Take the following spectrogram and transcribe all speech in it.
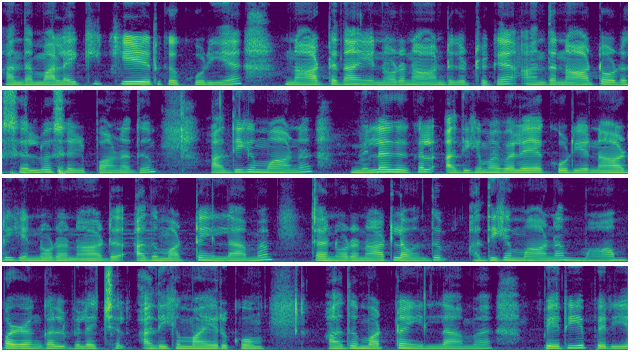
அந்த மலைக்கு கீழே இருக்கக்கூடிய நாட்டை தான் என்னோட நான் ஆண்டுகிட்டு இருக்கேன் அந்த நாட்டோட செல்வ செழிப்பானது அதிகமான மிளகுகள் அதிகமாக விளையக்கூடிய நாடு என்னோட நாடு. அது மட்டும் இல்லாமல் தன்னோட நாட்டில் வந்து அதிகமான மாம்பழங்கள் விளைச்சல் அதிகமாக இருக்கும். அது மட்டும் இல்லாமல் பெரிய பெரிய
